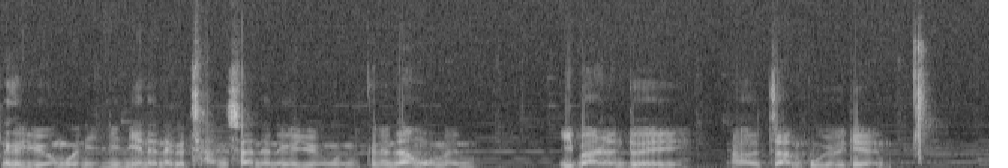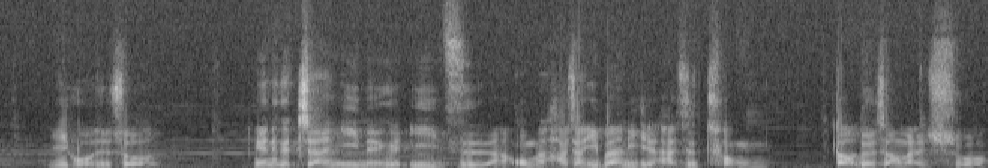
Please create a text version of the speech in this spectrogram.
那个原文，你你念的那个禅山的那个原文，可能让我们一般人对呃占卜有一点疑惑，是说，因为那个占义的那个意字啊，我们好像一般理解它是从道德上来说，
